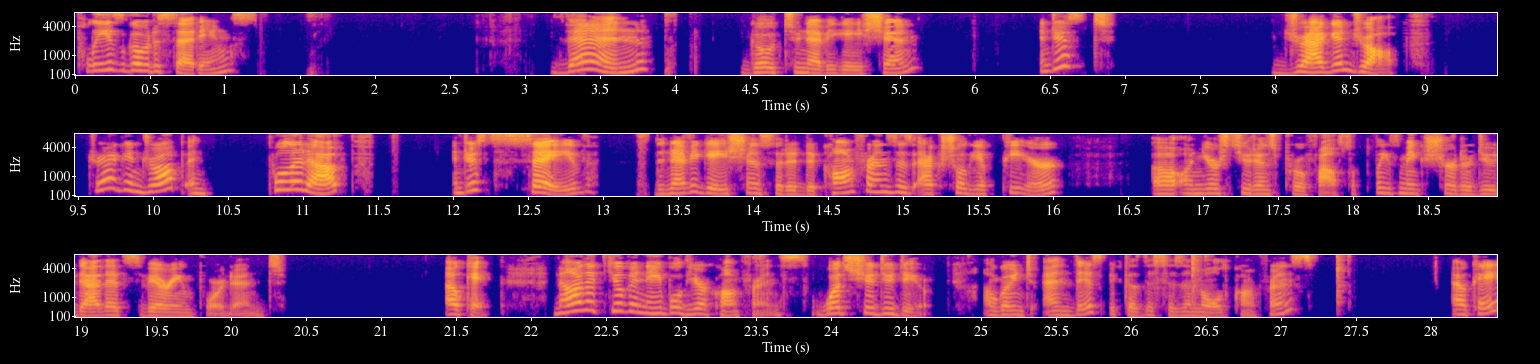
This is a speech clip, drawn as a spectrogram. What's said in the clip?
please go to settings. Then go to navigation and just drag and drop. Drag and drop and pull it up and just save the navigation so that the conferences actually appear uh, on your student's profile. So please make sure to do that. That's very important. Okay, now that you've enabled your conference, what should you do? I'm going to end this because this is an old conference. Okay,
